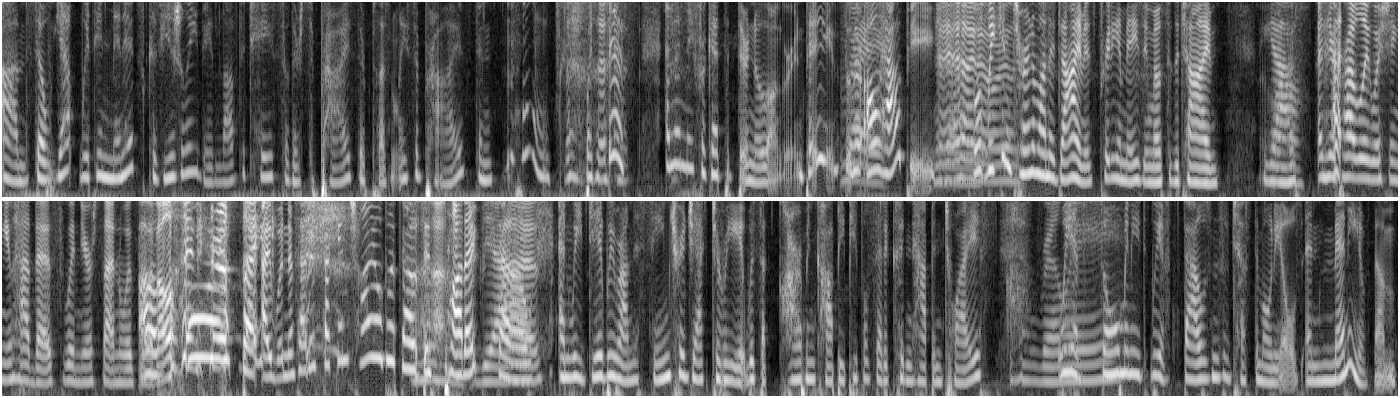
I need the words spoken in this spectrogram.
Um, so yeah, within minutes, because usually they love the taste, so they're surprised. They're pleasantly surprised, and "Hmm, what's this? And then they forget that they're no longer in pain, so they're all happy. Yeah, well, we can turn them on a dime. It's pretty amazing most of the time. Yes. And you're probably wishing you had this when your son was Of little. You're course, but I wouldn't have had a second child without this uh-huh. product. yes. So, and we did. We were on the same trajectory. It was a carbon copy. People said it couldn't happen twice. Oh, really? We have so many. We have thousands of testimonials, and many of them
